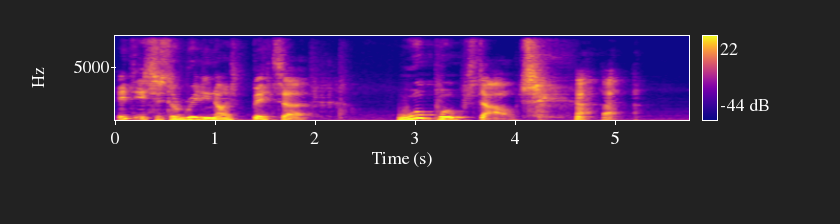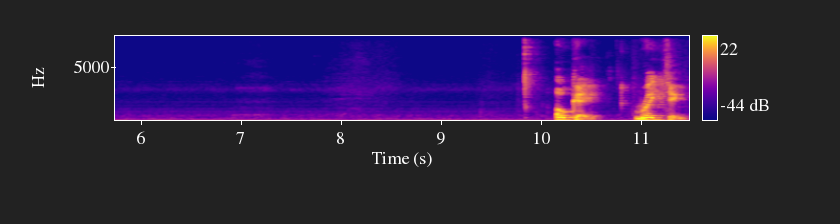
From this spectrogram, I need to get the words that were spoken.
It, it's just a really nice bitter Whoop Whoop Stout. okay, rating.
